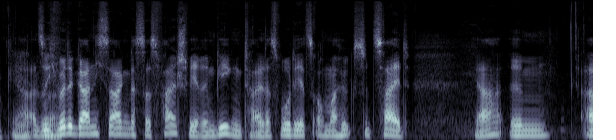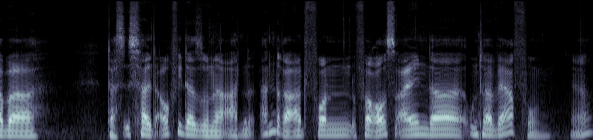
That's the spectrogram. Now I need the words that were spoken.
Okay, Ja, also ich würde gar nicht sagen, dass das falsch wäre. Im Gegenteil, das wurde jetzt auch mal höchste Zeit. Ja, ähm, aber das ist halt auch wieder so eine Art, andere Art von vorauseilender Unterwerfung. Ja,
